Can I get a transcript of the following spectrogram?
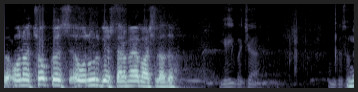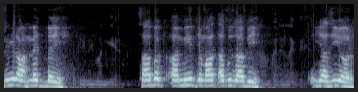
ve ona çok göz, onur göstermeye başladı. Mir Ahmet Bey sabık Amir Cemaat Abu Zabi yazıyor.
